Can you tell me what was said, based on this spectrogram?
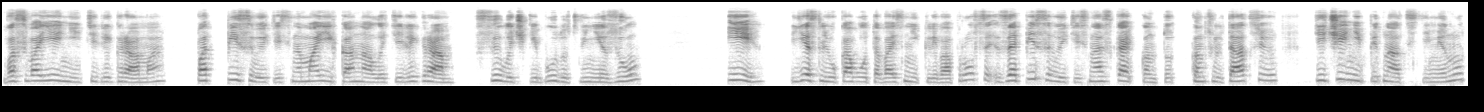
в освоении Телеграма. Подписывайтесь на мои каналы Телеграм, ссылочки будут внизу. И если у кого-то возникли вопросы, записывайтесь на скайп-консультацию. В течение 15 минут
